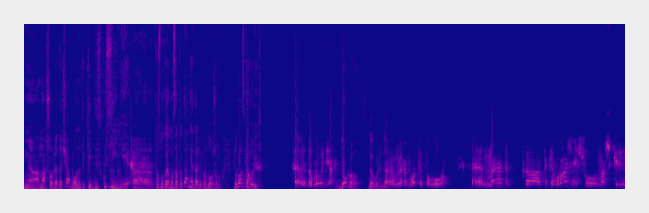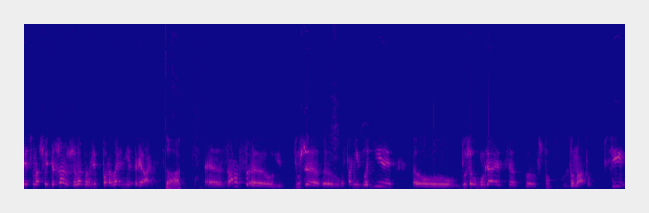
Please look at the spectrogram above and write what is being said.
е, нашого глядача, бо вони такі дискусійні. Е, послухаємо запитання, далі продовжимо. Будь ласка, говоріть. Е, Доброго дня. Доброго. Добрий день. Е, Мене звати Павло. У мене така, таке враження, що наше керівництво нашої держави живе взагалі в паралельній реальності. Так. Зараз дуже останні два дні дуже обмовляється вступ до НАТО. Всі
